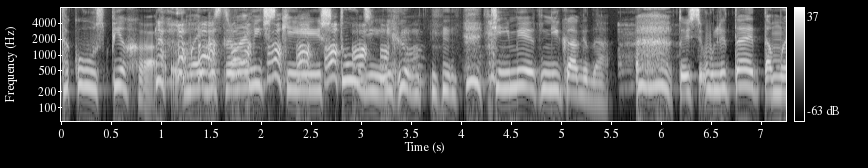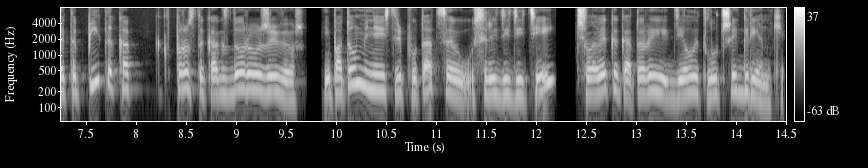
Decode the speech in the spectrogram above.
Такого успеха мои гастрономические студии не имеют никогда. То есть улетает там эта пита, как просто как здорово живешь. И потом у меня есть репутация среди детей человека, который делает лучшие гренки.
